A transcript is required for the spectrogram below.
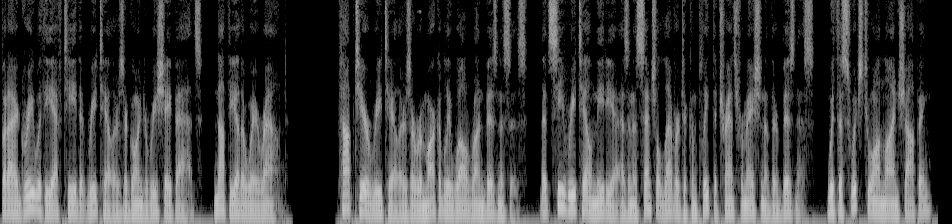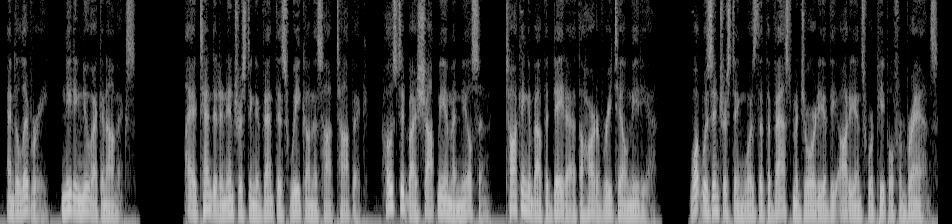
but I agree with the FT that retailers are going to reshape ads, not the other way around. Top tier retailers are remarkably well run businesses that see retail media as an essential lever to complete the transformation of their business, with the switch to online shopping and delivery needing new economics. I attended an interesting event this week on this hot topic, hosted by Shopmium and Nielsen, talking about the data at the heart of retail media. What was interesting was that the vast majority of the audience were people from brands.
